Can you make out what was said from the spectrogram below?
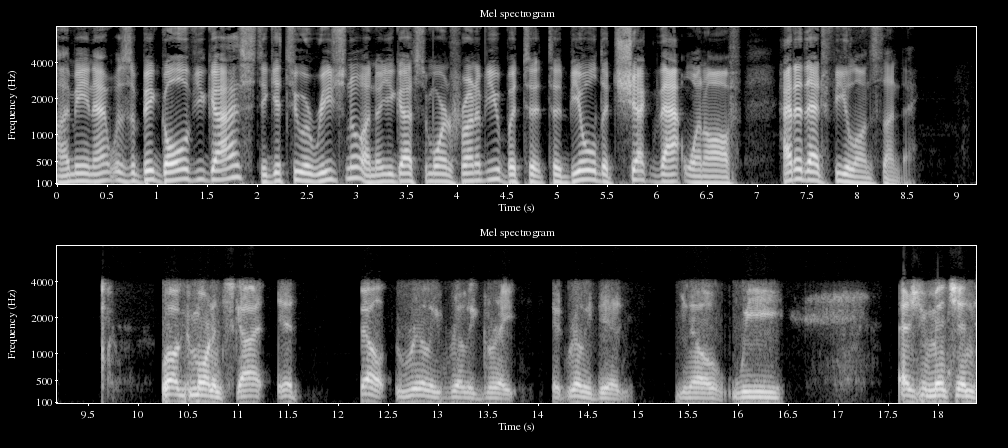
I mean, that was a big goal of you guys to get to a regional. I know you got some more in front of you, but to to be able to check that one off, how did that feel on Sunday? Well, good morning, Scott. It felt really, really great. It really did. You know, we, as you mentioned,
